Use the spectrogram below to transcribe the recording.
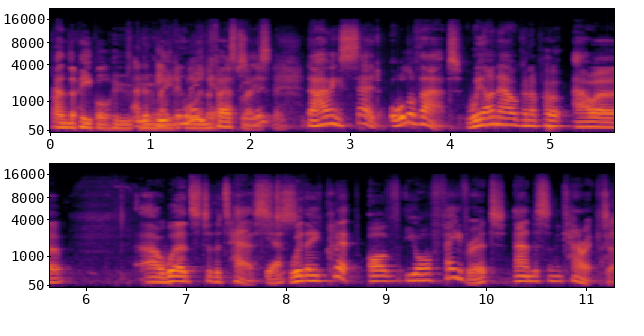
and the people who, And the people made it who all in the first absolutely. place. Now, having said all of that, we are now going to put our our words to the test Yes. with a clip of your favourite Anderson character.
